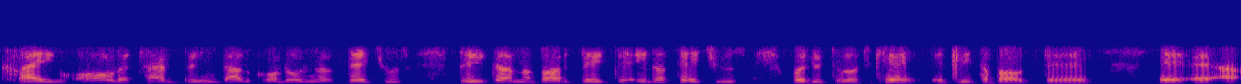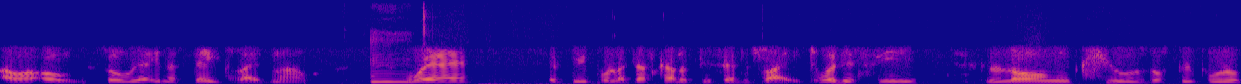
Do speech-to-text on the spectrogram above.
crying all the time, bring down colonial statues, bring down apartheid you know, statues, but we do not care, at least about uh, uh, uh, our own. So we are in a state right now mm. where the people are just cannot be satisfied. When you see long queues of people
